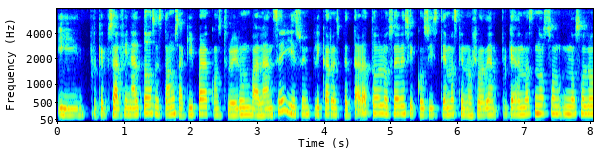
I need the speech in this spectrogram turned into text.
Y porque pues al final todos estamos aquí para construir un balance y eso implica respetar a todos los seres y ecosistemas que nos rodean, porque además no son no solo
